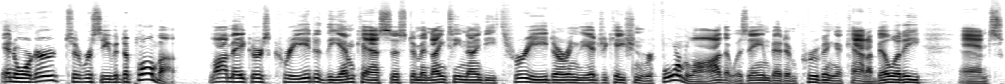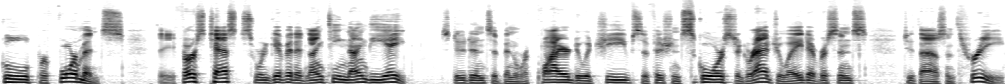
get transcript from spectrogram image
in order to receive a diploma. Lawmakers created the MCAS system in 1993 during the education reform law that was aimed at improving accountability and school performance. The first tests were given in 1998. Students have been required to achieve sufficient scores to graduate ever since 2003.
